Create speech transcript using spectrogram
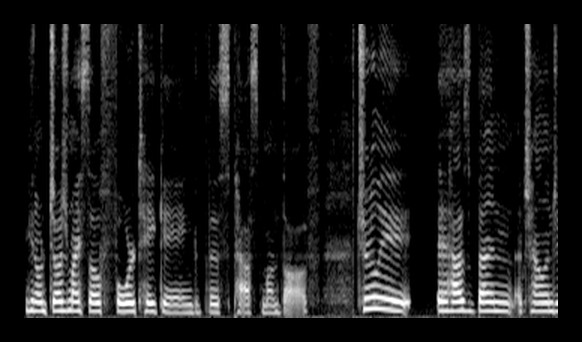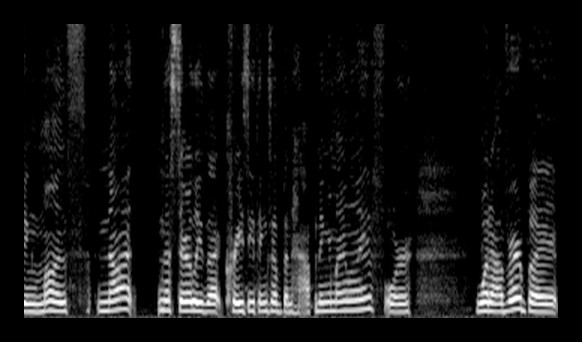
you know judge myself for taking this past month off. Truly it has been a challenging month. Not necessarily that crazy things have been happening in my life or whatever but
